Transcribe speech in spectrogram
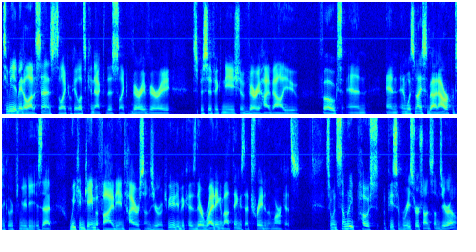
to me, it made a lot of sense to like, okay, let's connect this like very, very specific niche of very high value folks. And, and, and what's nice about our particular community is that we can gamify the entire SumZero community because they're writing about things that trade in the markets. So when somebody posts a piece of research on SumZero,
